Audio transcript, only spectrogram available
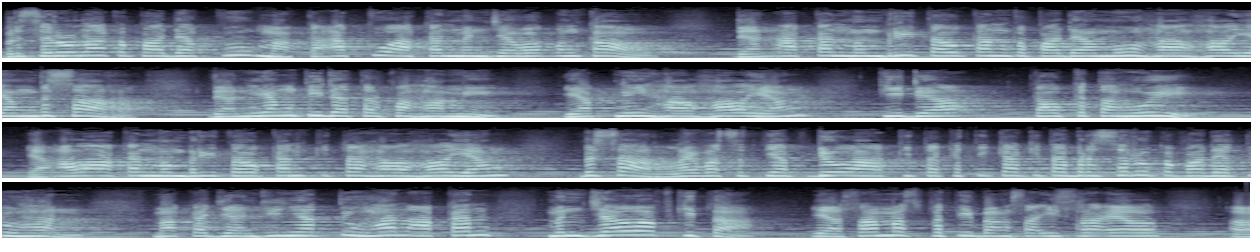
Berserulah kepadaku, maka aku akan menjawab engkau dan akan memberitahukan kepadamu hal-hal yang besar dan yang tidak terpahami, yakni hal-hal yang tidak kau ketahui. Ya Allah akan memberitahukan kita hal-hal yang besar lewat setiap doa kita ketika kita berseru kepada Tuhan. Maka janjinya Tuhan akan menjawab kita. Ya sama seperti bangsa Israel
